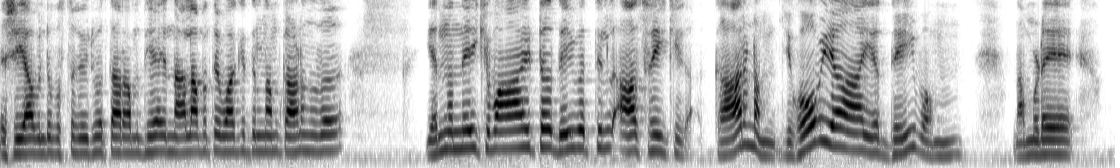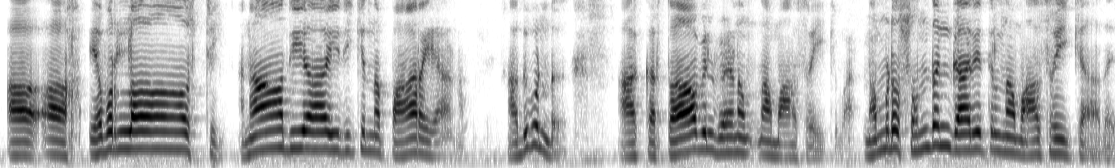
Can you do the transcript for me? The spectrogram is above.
യഷിയാവിന്റെ പുസ്തകം ഇരുപത്താറാം അധ്യായം നാലാമത്തെ വാക്യത്തിൽ നാം കാണുന്നത് എന്നേക്കുമായിട്ട് ദൈവത്തിൽ ആശ്രയിക്കുക. കാരണം യഹോവയായ ദൈവം നമ്മുടെ എവർലാസ്റ്റിംഗ് അനാദിയായിരിക്കുന്ന പാറയാണ്. അതുകൊണ്ട് ആ കർത്താവിൽ വേണം നാം ആശ്രയിക്കുവാൻ. നമ്മുടെ സ്വന്തം കാര്യത്തിൽ നാം ആശ്രയിക്കാതെ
